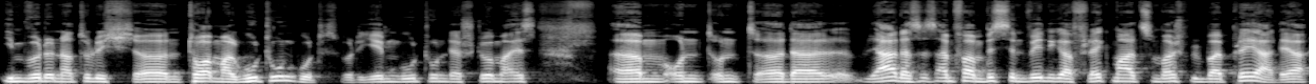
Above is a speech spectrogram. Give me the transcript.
Ihm würde natürlich äh, ein Tor mal gut tun. Gut, es würde jedem gut tun, der Stürmer ist. Ähm, und und äh, da, ja, das ist einfach ein bisschen weniger Fleck mal zum Beispiel bei Player, der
